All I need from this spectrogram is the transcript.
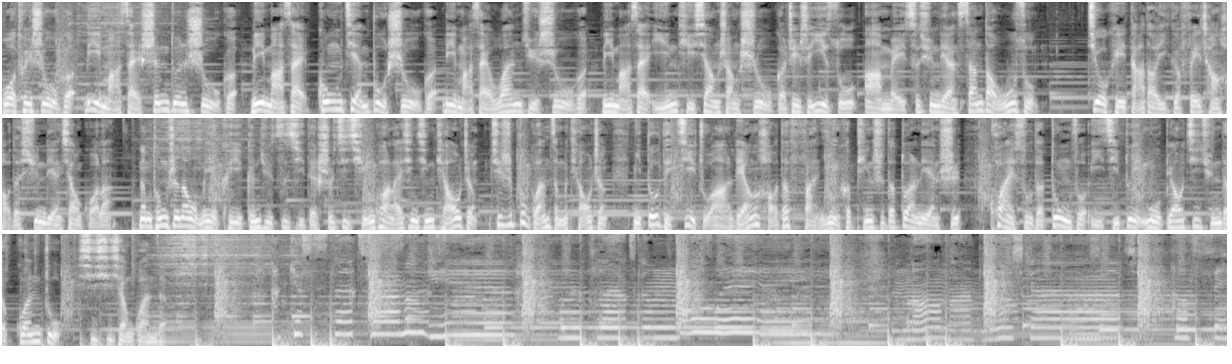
卧推十五个，立马在深蹲十五个，立马在弓箭步十五个，立马在弯举十五个，立马在引体向上十五个，这是一组啊，每次训练三到五组。就可以达到一个非常好的训练效果了。那么同时呢，我们也可以根据自己的实际情况来进行调整。其实不管怎么调整，你都得记住啊，良好的反应和平时的锻炼时快速的动作以及对目标肌群的关注息息相关的。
